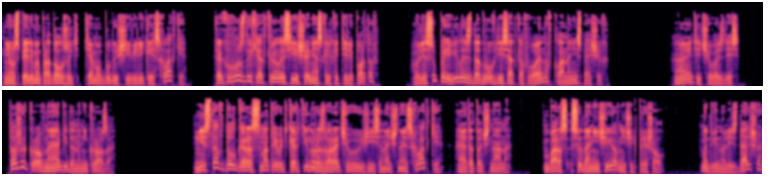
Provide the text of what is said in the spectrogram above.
Не успели мы продолжить тему будущей великой схватки, как в воздухе открылось еще несколько телепортов, в лесу появилось до двух десятков воинов клана неспящих. А эти чего здесь? Тоже кровная обида на некроза. Не став долго рассматривать картину разворачивающейся ночной схватки, а это точно она, Барс сюда не чаевничать пришел. Мы двинулись дальше,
